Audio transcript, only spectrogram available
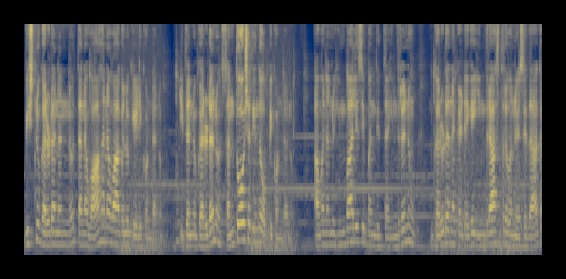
ವಿಷ್ಣು ಗರುಡನನ್ನು ತನ್ನ ವಾಹನವಾಗಲು ಕೇಳಿಕೊಂಡನು. ಇದನ್ನು ಗರುಡನು ಸಂತೋಷದಿಂದ ಒಪ್ಪಿಕೊಂಡನು. ಅವನನ್ನು ಹಿಂಬಾಲಿಸಿ ಬಂದಿದ್ದ ಇಂದ್ರನು ಗರುಡನ ಕಡೆಗೆ ಇಂದ್ರಾಸ್ತ್ರವನ್ನು ಎಸೆದಾಗ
